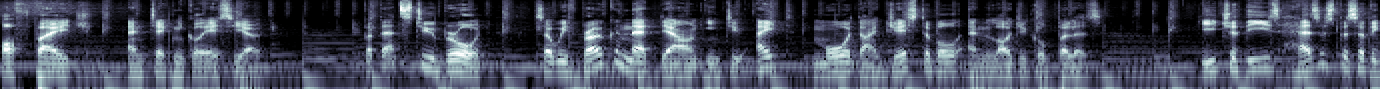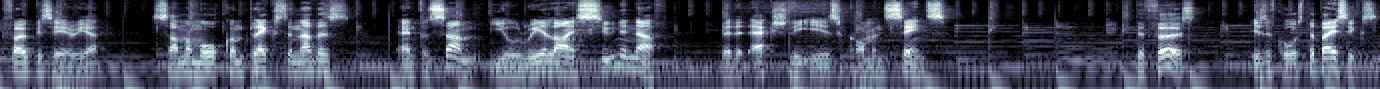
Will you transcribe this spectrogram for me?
off page, and technical SEO. But that's too broad, so we've broken that down into eight more digestible and logical pillars. Each of these has a specific focus area, some are more complex than others, and for some, you'll realize soon enough that it actually is common sense. The first is, of course, the basics.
